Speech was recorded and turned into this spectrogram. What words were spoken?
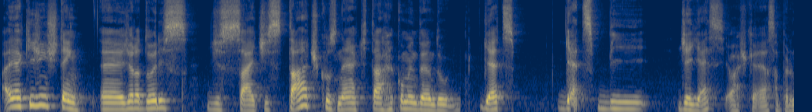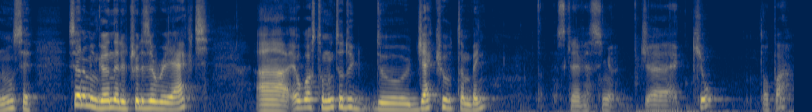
Aí aqui a gente tem é, geradores de sites estáticos, né? Aqui está recomendando Gets, Gatsby.js, eu acho que é essa a pronúncia. Se eu não me engano, ele utiliza React. Uh, eu gosto muito do, do Jekyll também. Escreve assim, ó, Jekyll. Opa,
